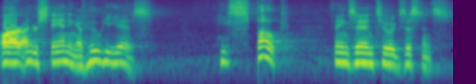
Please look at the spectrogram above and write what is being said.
or our understanding of who he is. He spoke things into existence.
